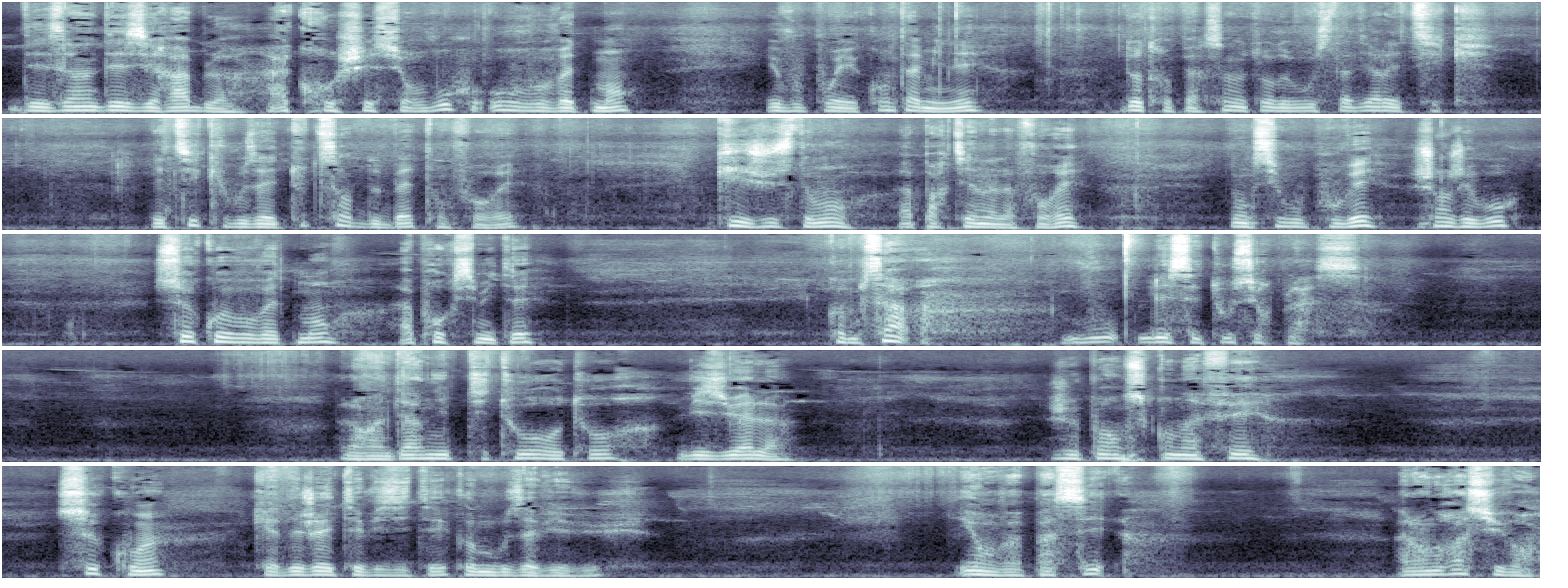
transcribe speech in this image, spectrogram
des indésirables accrochés sur vous ou vos vêtements et vous pourriez contaminer d'autres personnes autour de vous, c'est-à-dire les tiques. Les tiques, vous avez toutes sortes de bêtes en forêt qui justement appartiennent à la forêt. Donc si vous pouvez, changez-vous, secouez vos vêtements à proximité. Comme ça, vous laissez tout sur place. Alors un dernier petit tour autour visuel. Je pense qu'on a fait ce coin qui a déjà été visité comme vous aviez vu. Et on va passer à l'endroit suivant.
